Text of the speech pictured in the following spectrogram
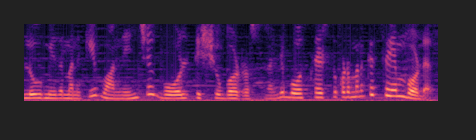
బ్లూ మీద మనకి one inch gold tissue border వస్తుందండి. బోత్ సైడ్స్ కూడా మనకి సేమ్ బార్డర్.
